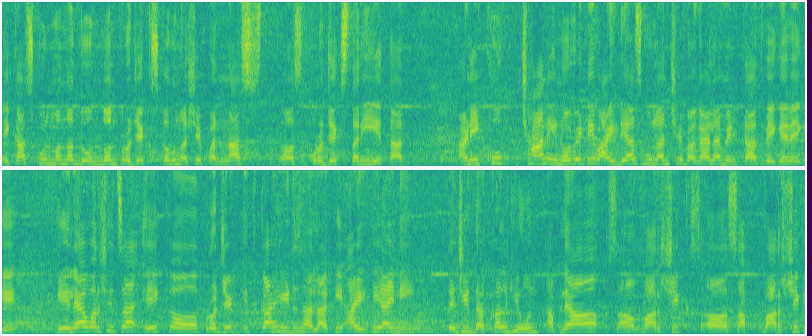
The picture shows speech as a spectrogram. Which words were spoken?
एका स्कूलमधनं दोन दोन प्रोजेक्ट्स करून असे पन्नास प्रोजेक्ट्स तरी येतात. आणि खूप छान इनोव्हेटिव्ह आयडियाज मुलांचे बघायला मिळतात वेगळे वेगळे गेल्या वर्षीचा एक प्रोजेक्ट इतका हिट झाला की आय टी आयनी त्याची दखल घेऊन आपल्या स- वार्षिक सा- वार्षिक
